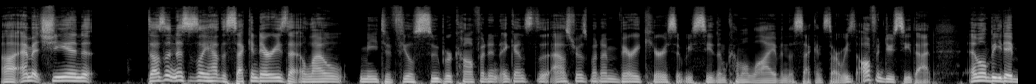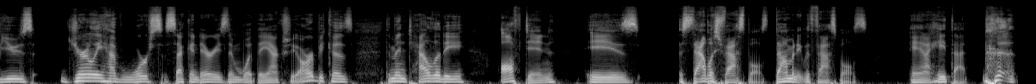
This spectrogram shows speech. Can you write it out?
uh, Emmett Sheehan doesn't necessarily have the secondaries that allow me to feel super confident against the Astros, but I'm very curious if we see them come alive in the second start. We often do see that. MLB debuts generally have worse secondaries than what they actually are because the mentality often is establish fastballs, dominate with fastballs. And I hate that.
